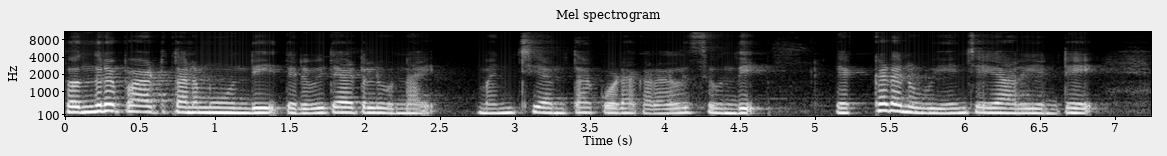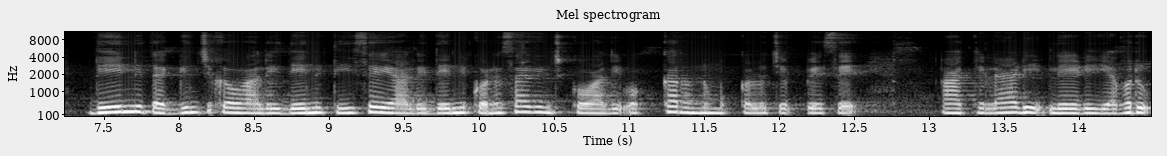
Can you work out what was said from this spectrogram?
తొందరపాటుతనము ఉంది తెలివితేటలు ఉన్నాయి. మంచి అంతా కూడా కలగలిసి ఉంది. ఎక్కడ నువ్వు ఏం చేయాలి అంటే దేన్ని తగ్గించుకోవాలి దేన్ని తీసేయాలి దేన్ని కొనసాగించుకోవాలి ఒక్క రెండు ముక్కలు చెప్పేసే ఆ కిలాడి లేడీ ఎవరు?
